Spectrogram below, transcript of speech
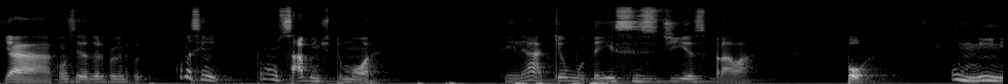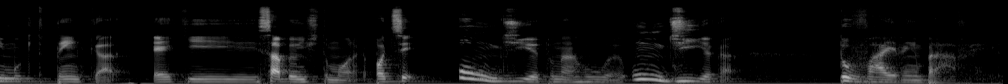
que a conciliadora pergunta, como assim tu não sabe onde tu mora? Ele, ah, que eu mudei esses dias pra lá. Porra, o mínimo que tu tem, cara, é que saber onde tu mora. Pode ser um dia tu na rua, um dia, cara. Tu vai lembrar, velho.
